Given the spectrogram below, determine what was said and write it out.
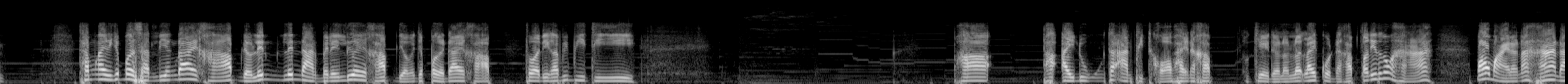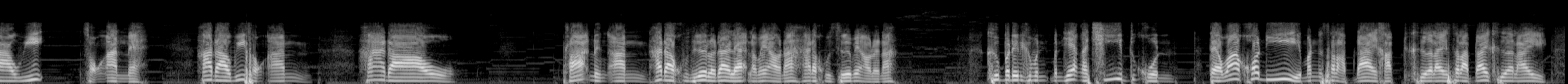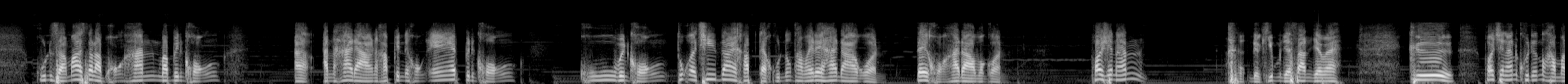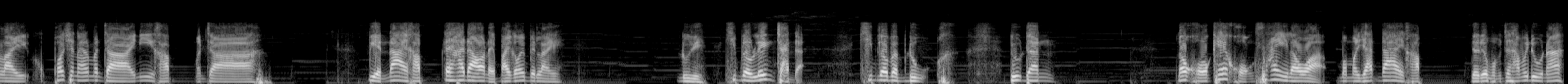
ทำไงถึงจะเปิดสัตว์เลี้ยงได้ครับ เดี๋ยวเล่นเล่นด่านไปเรื่อยๆครับ เดี๋ยวมันจะเปิดได้ครับ วัสดีครับพี่พีทีพาพาไอดุงถ้าอ่านผิดขออภัยนะครับ โอเค เดี๋ยวเราไล่กดนะครับ ตอนนี้เราต้องหาเป้าหมายแล้วนะห้าดาวิสองอันเนี่ยห้าดาววิสองอันห้าดาว พระหนึ่งอันห้าดาวคุณซื้อเราได้แล้วเราไม่เอานะห้าดาวคุณซื้อไม่เอาเลยนะ คือประเด็นคือมันมันแยกอาชีพทุกคน แต่ว่าข้อดีมันสลับได้ครับ คืออะไรสลับได้คืออะไร คุณสามารถสลับของฮันมาเป็นของ อะอันห้าดาวนะครับ เป็นของแอดเป็นของครูเป็นของทุกอาชีพได้ครับ แต่คุณต้องทำให้ได้ห้าดาวก่อน ได้ของห้าดาวมาก่อน เพราะฉะนั้น เดี๋ยวคลิปมันจะสั้นใช่ไหมคือ เพราะฉะนั้นคุณจะต้องทำอะไร เพราะฉะนั้นมันจะนี่ครับ มันจะเปลี่ยนได้ครับ ได้ห้าดาวไหนไปก็ไม่เป็นไร ดูดิคลิปเราเร่งจัดอะคลิปเราแบบดุดุดัน เราขอแค่ของไส้เราอะมันมายัดได้ครับ เดี๋ยวเดี๋ยวผมจะทำให้ดูนะ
